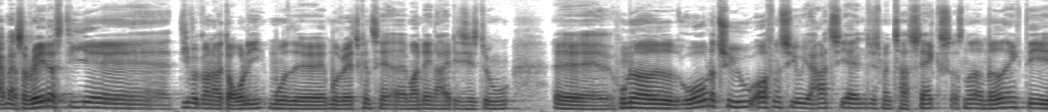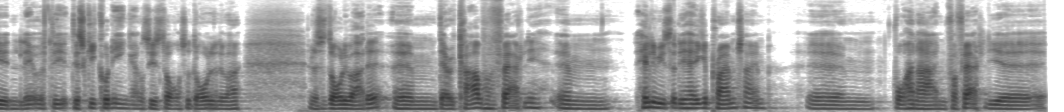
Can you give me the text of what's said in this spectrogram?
jamen altså, Raiders, de, øh, de var godt nok dårlige mod, øh, mod Redskins her Monday Night i sidste uge. Øh, 128 offensive yards i alt, hvis man tager 6 og sådan noget med. Ikke? Det, er en lav, det, det skete kun én gang sidste år, så dårligt det var. Eller så dårligt var det. Øhm, Derek Carr var forfærdelig. Øhm, heldigvis er det her ikke primetime, øhm, hvor han har en forfærdelig øh,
